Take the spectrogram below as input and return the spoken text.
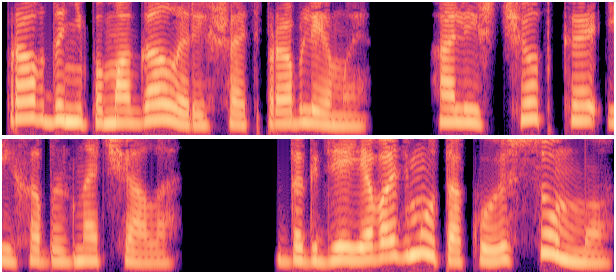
Правда не помогала решать проблемы, а лишь четко их обозначала. «Да где я возьму такую сумму?»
